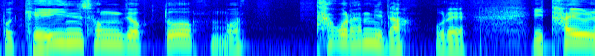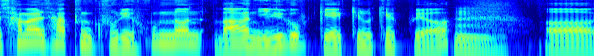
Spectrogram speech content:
뭐 개인 성적도 뭐 탁월합니다. 올해 이 타율 3할 4푼 9리 홈런 47개 기록했고요. 음. 어,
